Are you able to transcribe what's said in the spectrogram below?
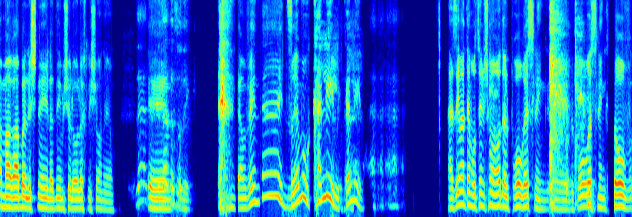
אמר אבא לשני ילדים שלא הולך לישון היום. זה אה, אתה צודק. אתה מבין? די, תזרמו, קליל, קליל. אז אם אתם רוצים לשמוע עוד על pro wrestling, אה, ו pro wrestling טוב,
